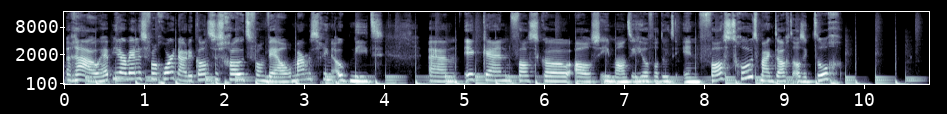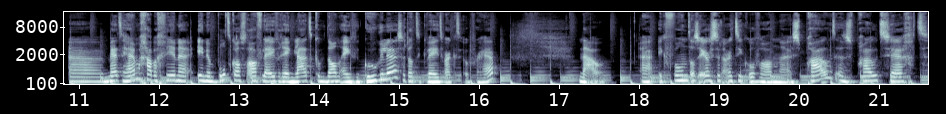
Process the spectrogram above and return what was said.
Rauw, heb je daar wel eens van gehoord? Nou, de kans is groot van wel, maar misschien ook niet. Ehm, ik ken Vasco als iemand die heel veel doet in vastgoed. Maar ik dacht, als ik toch uh, met hem ga beginnen in een podcastaflevering, laat ik hem dan even googlen, zodat ik weet waar ik het over heb. Nou, uh, ik vond als eerste een artikel van uh, Sprout. En Sprout zegt.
